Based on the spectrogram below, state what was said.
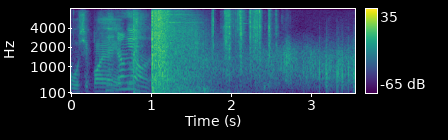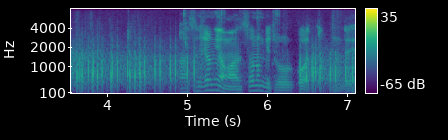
50방향. 세정이 형. 아 세정이 형 안 쏘는 게 좋을 것 같다. 근데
